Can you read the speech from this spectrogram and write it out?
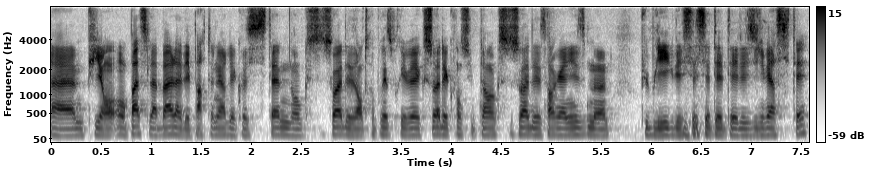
euh, puis on, passe la balle à des partenaires de l'écosystème, donc que ce soit des entreprises privées, que ce soit des consultants, que ce soit des organismes publics, des CCTT, des universités.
